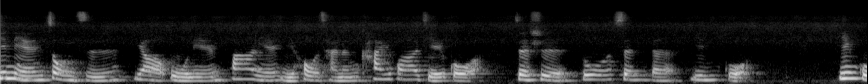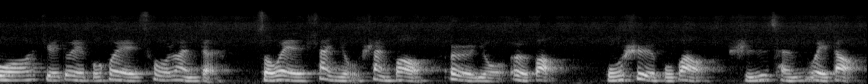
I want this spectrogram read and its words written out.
今年种植要五年、八年以后才能开花结果，这是多生的因果。因果绝对不会错乱的。所谓善有善报，恶有恶报，不是不报，时辰未到。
